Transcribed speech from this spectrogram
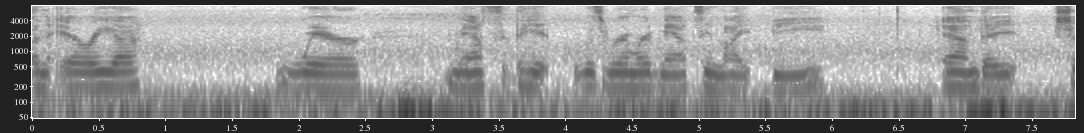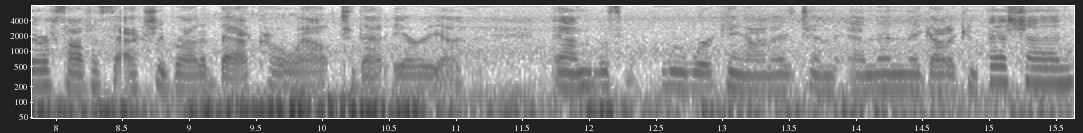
an area where Nancy, they, was rumored Nancy might be. and the sheriff's office actually brought a backhoe out to that area and was were working on it and, and then they got a confession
